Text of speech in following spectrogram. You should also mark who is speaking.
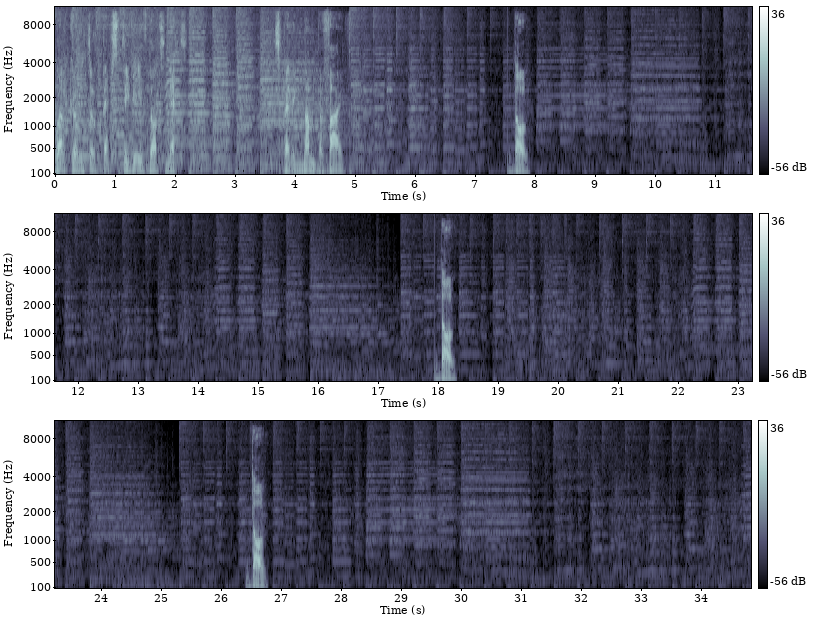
Speaker 1: Welcome to pepstv.net. Spelling number 5. Doll. Doll. Doll.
